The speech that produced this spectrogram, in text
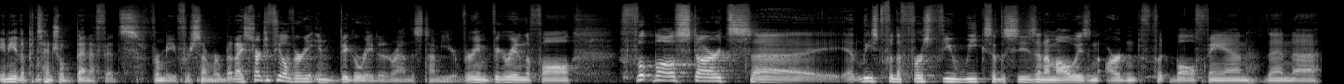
any of the potential benefits for me for summer. But I start to feel very invigorated around this time of year. Very invigorated in the fall. Football starts, uh, at least for the first few weeks of the season. I'm always an ardent football fan. Then uh,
